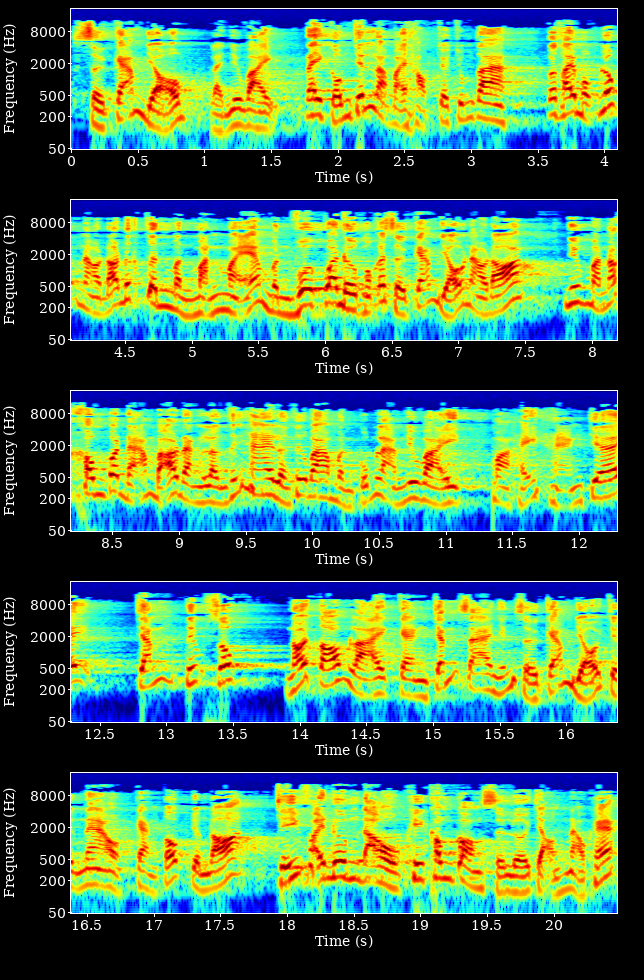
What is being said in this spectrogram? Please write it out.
sự cám dỗ là như vậy. Đây cũng chính là bài học cho chúng ta. Có thể một lúc nào đó đức tin mình mạnh mẽ mình vượt qua được một cái sự cám dỗ nào đó nhưng mà nó không có đảm bảo rằng lần thứ hai lần thứ ba mình cũng làm như vậy. Mà hãy hạn chế tránh tiếp xúc nói tóm lại càng tránh xa những sự cám dỗ chừng nào càng tốt chừng đó. Chỉ phải đương đầu khi không còn sự lựa chọn nào khác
